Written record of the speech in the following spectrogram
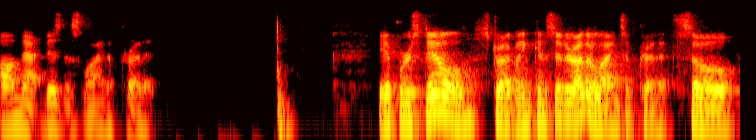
on that business line of credit. If we're still struggling, consider other lines of credit. So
